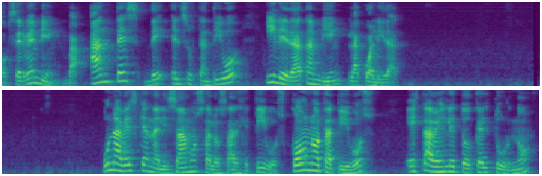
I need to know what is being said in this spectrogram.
Observen bien, va antes del sustantivo y le da también la cualidad. Una vez que analizamos a los adjetivos connotativos, esta vez le toca el turno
